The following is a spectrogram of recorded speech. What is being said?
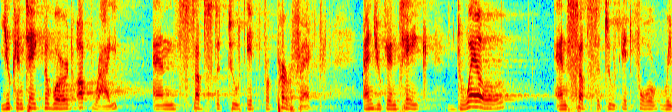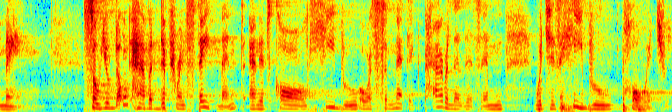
You can take the word upright and substitute it for perfect, and you can take dwell and substitute it for remain. So you don't have a different statement, and it's called Hebrew or Semitic parallelism, which is Hebrew poetry.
